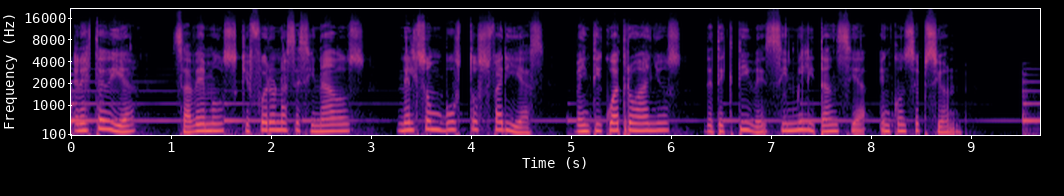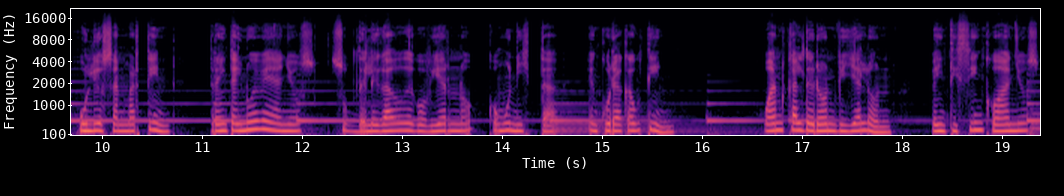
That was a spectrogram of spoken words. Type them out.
En este día, sabemos que fueron asesinados Nelson Bustos Farías, 24 años, detective sin militancia en Concepción, Julio San Martín, 39 años, subdelegado de gobierno comunista en Curacautín, Juan Calderón Villalón, 25 años,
